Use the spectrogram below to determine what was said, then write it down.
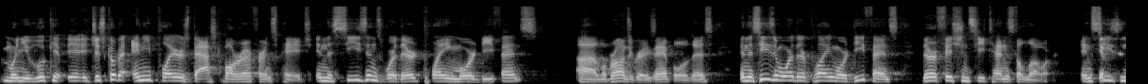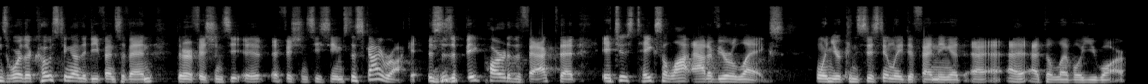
when you look at it, just go to any player's basketball reference page in the seasons where they're playing more defense. Uh, LeBron's a great example of this. In the season where they're playing more defense, their efficiency tends to lower. In seasons yep. where they're coasting on the defensive end, their efficiency efficiency seems to skyrocket. This mm-hmm. is a big part of the fact that it just takes a lot out of your legs when you're consistently defending at, at, at the level you are.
